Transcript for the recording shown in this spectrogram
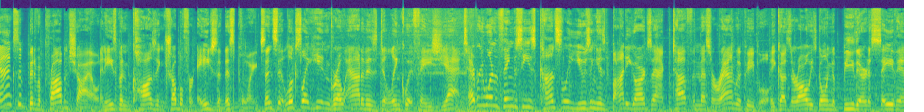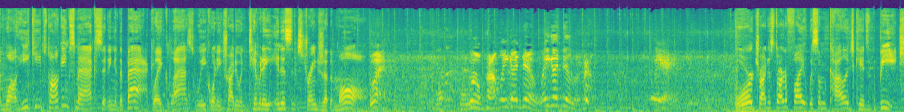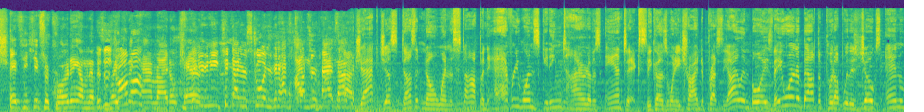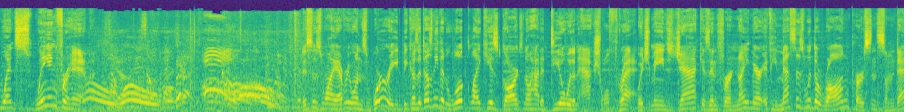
Jack's a bit of a problem child, and he's been causing trouble for ages at this point, since it looks like he didn't grow out of his delinquent phase yet. Everyone thinks he's constantly using his bodyguards to act tough and mess around with people, because they're always going to be there to save him while he keeps talking smack sitting at the back, like last week when he tried to intimidate innocent strangers at the mall. What? Little prop, what you gonna do? What you gonna do, little prop? Yeah. Or try to start a fight with some college kids at the beach. If he keeps recording, I'm gonna This is break the drama? camera. I don't care. Then you're gonna get kicked out of your school and you're gonna have to talk I'm- your parents not- about it. Jack just doesn't know when to stop, and everyone's getting tired of his antics. Because when he tried to press the Island Boys, they weren't about to put up with his jokes and went swinging for him. Whoa! Oh! This is why everyone's worried because it doesn't even look like his guards know how to deal with an actual threat, which means Jack is in for a nightmare if he messes with the wrong person someday.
